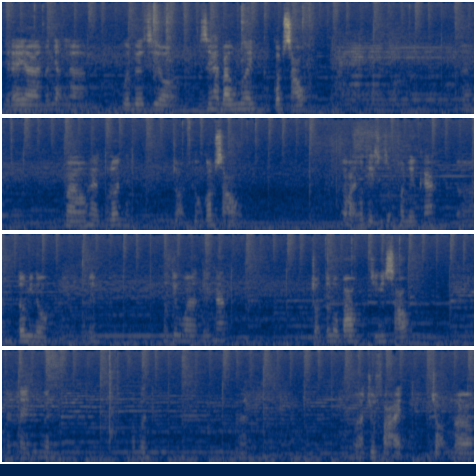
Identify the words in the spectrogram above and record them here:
Thì đây là nó nhận là USB serial CH340 cổng com 6 Đấy. vào Hacklus này chọn cổng com 6 các bạn có thể sử dụng phần mềm khác uh, terminal phần mềm. Nó tiêu qua tới khác. Chọn tốc độ bao 96 cái này giữ nguyên. Góc nguyên Đấy. và chuột phải chọn uh,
